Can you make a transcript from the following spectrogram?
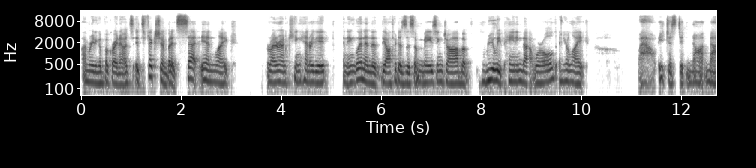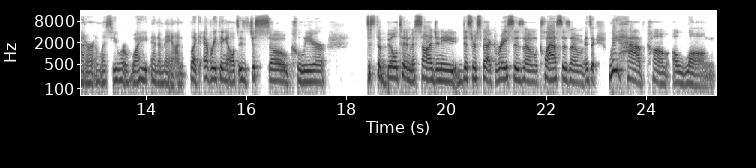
I'm reading a book right now. It's it's fiction, but it's set in like right around King Henry VIII in England. And the, the author does this amazing job of really painting that world. And you're like, wow, it just did not matter unless you were white and a man. Like everything else is just so clear. Just the built in misogyny, disrespect, racism, classism. It's like we have come a long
